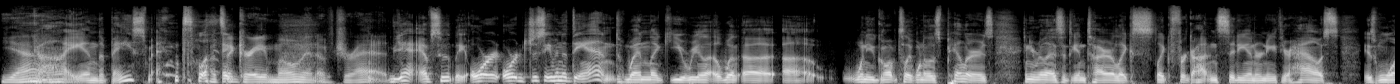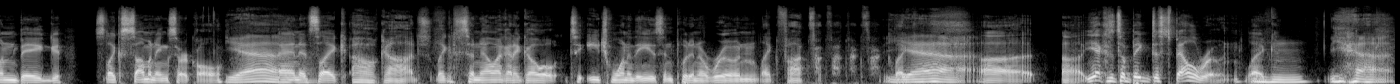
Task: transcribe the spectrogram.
Yeah. guy in the basement like, That's a great moment of dread. yeah absolutely or or just even at the end when like you realize when uh uh when you go up to like one of those pillars and you realize that the entire like s- like forgotten city underneath your house is one big like summoning circle Yeah. and it's like oh god like so now i gotta go to each one of these and put in a rune like fuck fuck fuck fuck fuck like yeah. uh, uh, yeah, because it's a big dispel rune. Like, yeah.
